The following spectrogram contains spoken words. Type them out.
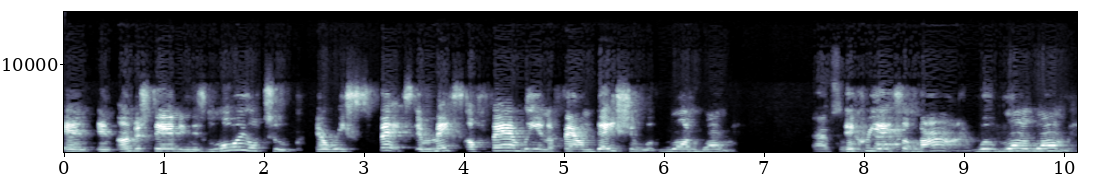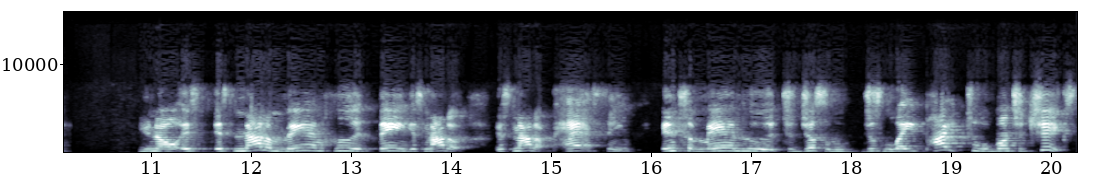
and, and understanding is loyal to and respects and makes a family and a foundation with one woman. Absolutely. And creates a bond with one woman. You know, it's it's not a manhood thing. It's not a it's not a passing into manhood to just just lay pipe to a bunch of chicks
